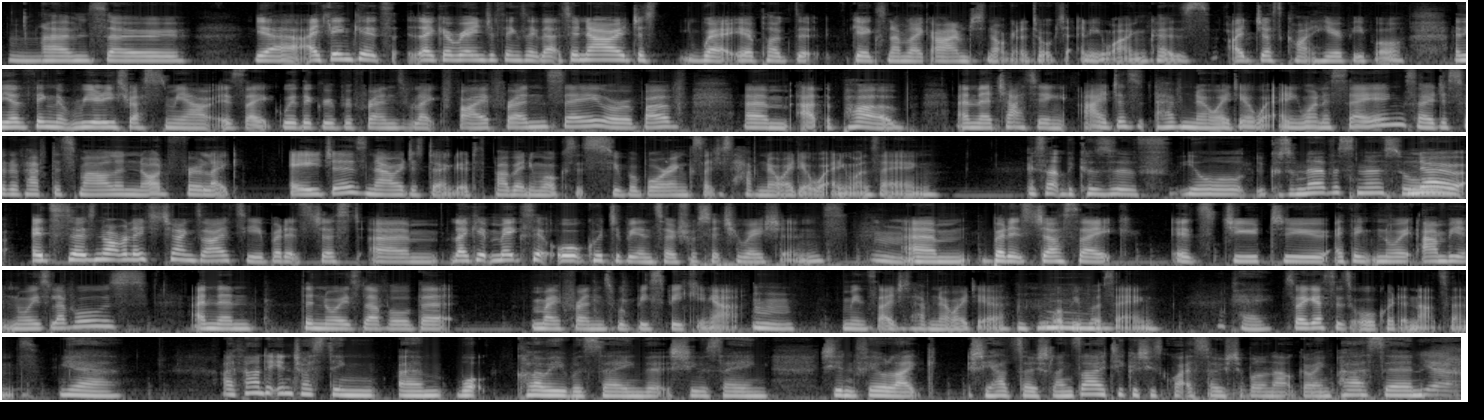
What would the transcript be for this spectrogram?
Mm. Um, so yeah, I think it's like a range of things like that. So now I just wear earplugs at gigs, and I'm like, oh, I'm just not going to talk to anyone because I just can't hear people. And the other thing that really stresses me out is like with a group of friends, like five friends, say or above, um, at the pub, and they're chatting. I just have no idea what anyone is saying, so I just sort of have to smile and nod for like ages. Now I just don't go to the pub anymore because it's super boring because I just have no idea what anyone's saying. Is that because of your because of nervousness or No, it's it's not related to anxiety, but it's just um, like it makes it awkward to be in social situations. Mm. Um, but it's just like it's due to I think ambient noise levels, and then the noise level that my friends would be speaking at Mm. means I just have no idea what people are saying. Okay. So I guess it's awkward in that sense. Yeah. I found it interesting um, what Chloe was saying that she was saying she didn't feel like she had social anxiety because she's quite a sociable and outgoing person. Yeah.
